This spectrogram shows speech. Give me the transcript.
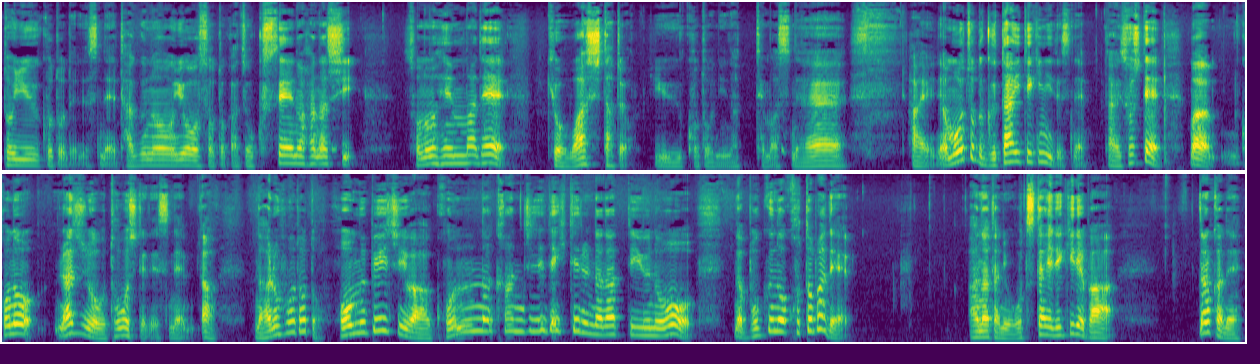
ということでですね、タグの要素とか属性の話、その辺まで今日はしたということになってますね。はい。ではもうちょっと具体的にですね。はい。そして、まあ、このラジオを通してですね、あ、なるほどと。ホームページはこんな感じでできてるんだなっていうのを、僕の言葉であなたにお伝えできれば、なんかね、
